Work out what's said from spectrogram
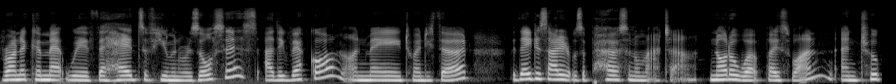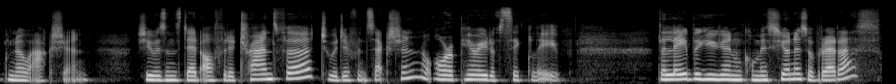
Veronica met with the heads of human resources at on May 23rd, but they decided it was a personal matter, not a workplace one, and took no action. She was instead offered a transfer to a different section or a period of sick leave. The labor union Comisiones Obreras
